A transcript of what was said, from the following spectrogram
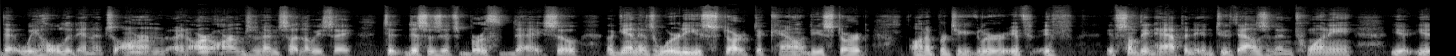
that we hold it in its arm in our arms and then suddenly we say this is its birthday. So again it's where do you start to count? Do you start on a particular if if if something happened in 2020 you, you,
